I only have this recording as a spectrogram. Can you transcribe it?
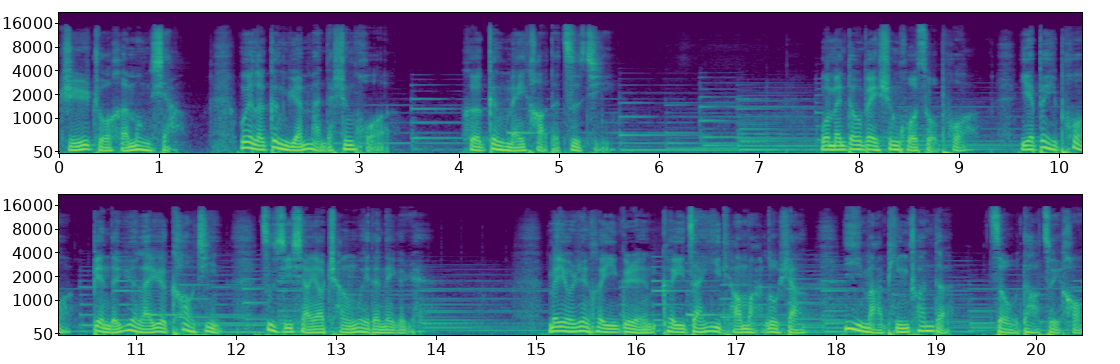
执着和梦想，为了更圆满的生活和更美好的自己。我们都被生活所迫，也被迫变得越来越靠近自己想要成为的那个人。没有任何一个人可以在一条马路上一马平川的走到最后，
